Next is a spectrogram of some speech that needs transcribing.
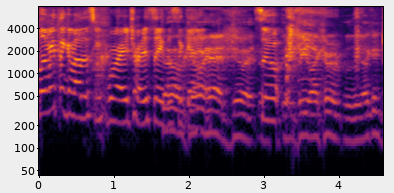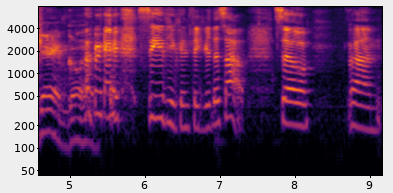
let me think about this before I try to say this again. go ahead, do it. So- it'll be like her, it'll be like a game. Go ahead. Okay, see if you can figure this out. So, um,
